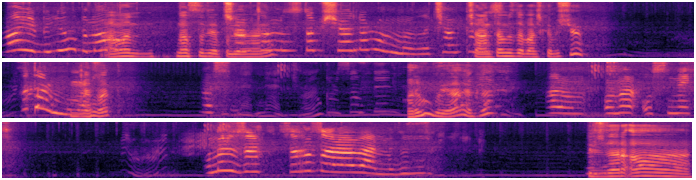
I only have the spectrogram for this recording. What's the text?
Hayır biliyordum ama, Ama nasıl yapılıyor hani? çantamızda bir şeyler olmalı. Çantamız Çantamızda başka bir şey yok. kadar mı var? Evet. Nasıl? Arı mı bu ya Efe? On- onlar o sinek. Onlara za- sakın zarar verme. Gözü... Biz zarar... Aa,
